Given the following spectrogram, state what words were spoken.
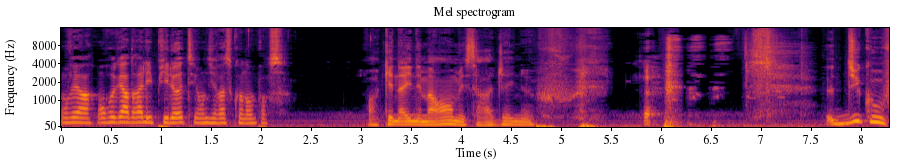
On verra. On regardera les pilotes et on dira ce qu'on en pense. Alors Kenine est marrant, mais Sarah Jane. du coup,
